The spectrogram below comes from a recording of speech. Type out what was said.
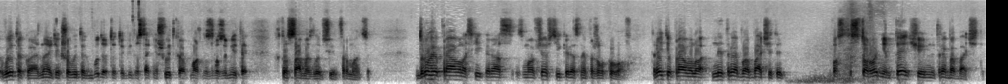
витоку. А навіть якщо виток буде, то тобі достатньо швидко можна зрозуміти, хто саме злив цю інформацію. Друге правило: скільки раз змовчав, стільки раз не пожалкував. Третє правило: не треба бачити постороннім те, що їм не треба бачити.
